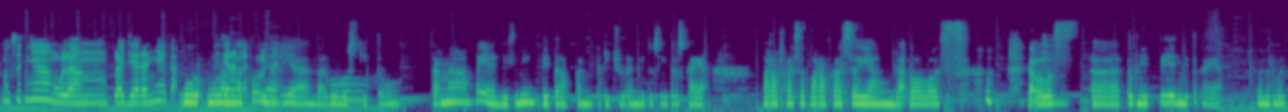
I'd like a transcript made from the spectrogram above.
Maksudnya ngulang pelajarannya kak? Ngul ngulang matkulnya, iya, nggak lulus oh. gitu. Karena apa ya di sini diterapkan kejujuran gitu sih. Terus kayak parafrase-parafrase yang nggak lolos, nggak lolos uh, turnitin gitu kayak bener-bener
